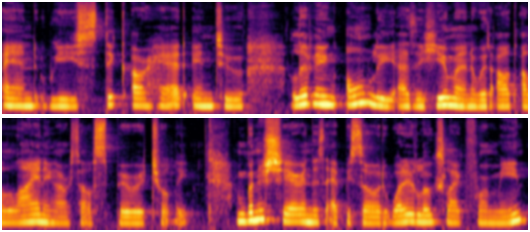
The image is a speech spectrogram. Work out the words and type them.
and we stick our head into living only as a human without aligning ourselves spiritually. I'm going to share in this episode what it looks like for me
